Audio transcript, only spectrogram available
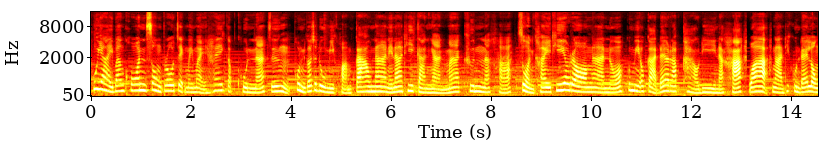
ผู้ใหญ่บางคนส่งโปรเจกต์ใหม่ ๆ ให้กับคุณนะ ซึ่งคุณก็จะดูมีความก้าวหน้าในหน้าที่การงานมากขึ้นนะคะ ส่วนใครที่รองานเนาะคุณมีโอกาสได้รับข่าวดีนะคะ ว่างานที่คุณได้ลง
